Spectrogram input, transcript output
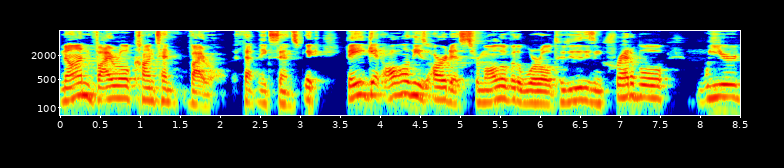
non viral content viral, if that makes sense. Like they get all of these artists from all over the world who do these incredible, weird,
